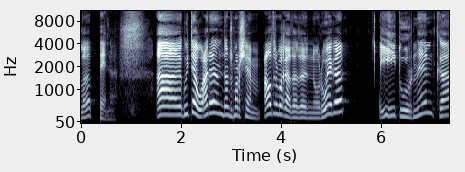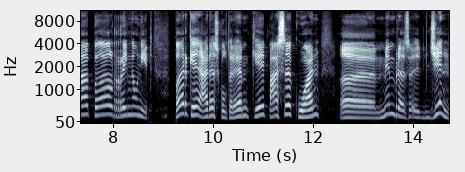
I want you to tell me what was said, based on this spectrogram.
la pena. Uh, Guiteu, ara doncs marxem altra vegada de Noruega i tornem cap al Regne Unit, perquè ara escoltarem què passa quan eh, membres, eh, gent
